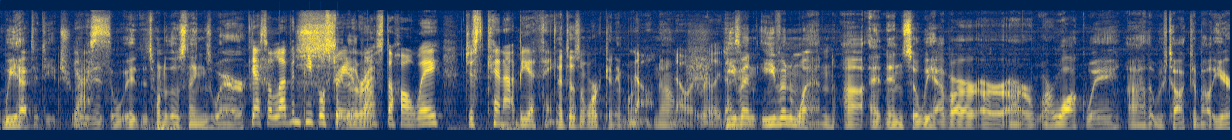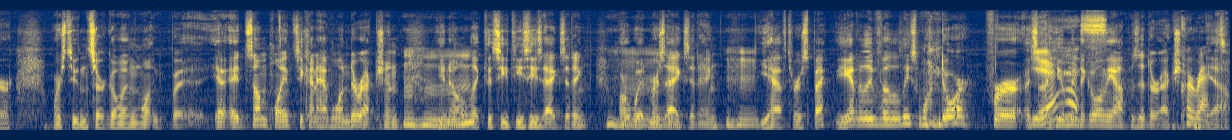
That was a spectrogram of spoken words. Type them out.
we have to teach. Yes. I mean, it, it's one of those things where yes, 11 people straight the right. across the hallway just cannot be a thing. It doesn't work anymore. No, no, no, it really doesn't. Even even when, uh, and, and so we have our our, our, our walkway uh, that we've talked about here, where students are going one. At some points, you kind of have one direction. You know, Mm-hmm. like the CTC's exiting or Whitmer's exiting. You have to respect. You got to leave at least one door for a, a human to go in the opposite direction. Correct. Yeah.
